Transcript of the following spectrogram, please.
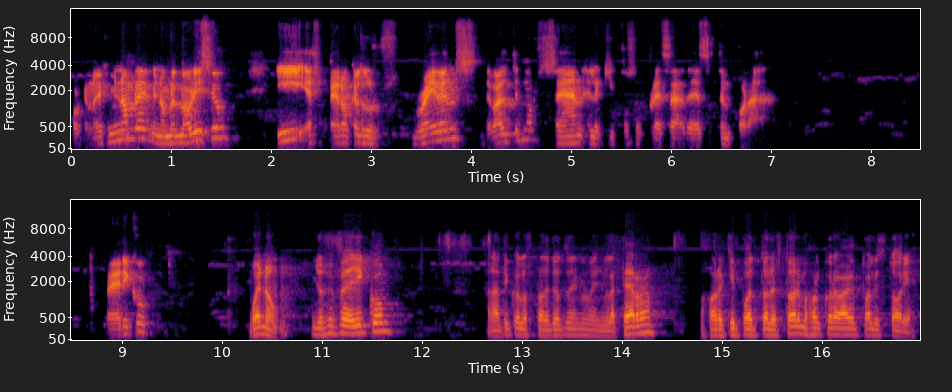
porque no dije mi nombre. Mi nombre es Mauricio y espero que los Ravens de Baltimore sean el equipo sorpresa de esta temporada. Federico. Bueno, yo soy Federico, fanático de los Patriotas de Inglaterra, mejor equipo de toda la historia, mejor coreback de toda la historia.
